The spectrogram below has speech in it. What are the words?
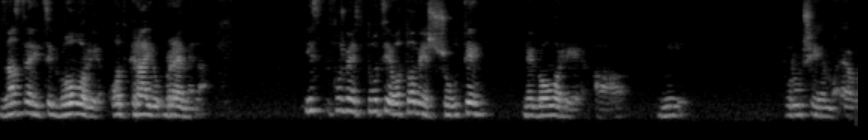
znanstvenici govori od kraju vremena. Službene institucije o tome šute, ne govori, a mi poručujemo. Evo.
